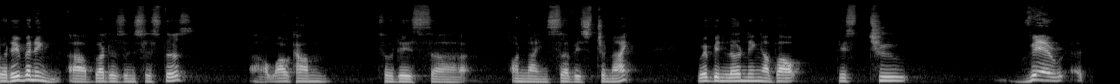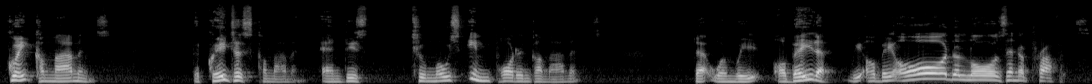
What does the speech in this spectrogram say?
Good evening, uh, brothers and sisters. Uh, welcome to this uh, online service tonight. We've been learning about these two very great commandments, the greatest commandment, and these two most important commandments. That when we obey them, we obey all the laws and the prophets.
